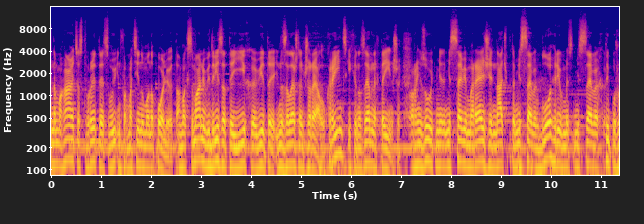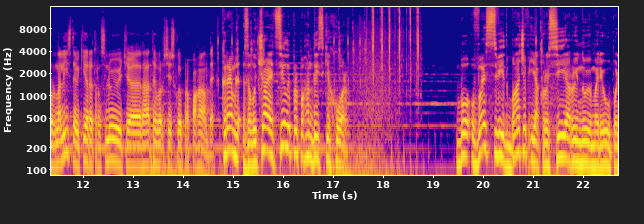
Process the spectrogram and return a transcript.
намагаються створити свою інформаційну монополію та максимально відрізати їх від незалежних джерел українських, іноземних та інших. Організовують місцеві мережі, начебто місцевих блогерів, міс- місцевих типу журналістів, які ретранслюють е, наративи російської пропаганди. Кремль залучає цілий пропагандистський хор. Бо весь світ бачив, як Росія руйнує Маріуполь.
